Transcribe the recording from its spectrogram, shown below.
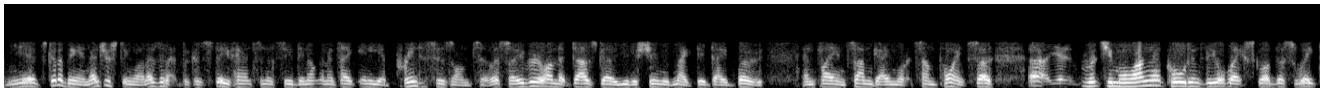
Yeah, it's going to be an interesting one, isn't it? Because Steve Hansen has said they're not going to take any apprentices on tour, so everyone that does go, you'd assume would make their debut and play in some game or at some point. So uh, yeah, Richie Mo'unga called into the All Black squad this week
